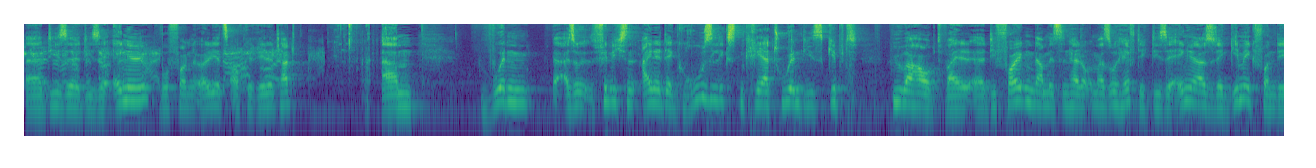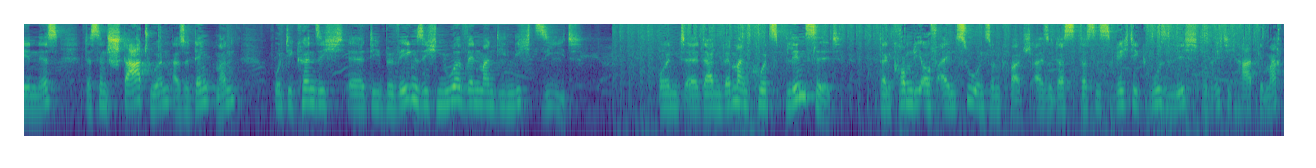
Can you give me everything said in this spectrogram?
äh, diese, diese Engel, wovon Earl jetzt auch geredet hat, ähm, wurden, also finde ich, sind eine der gruseligsten Kreaturen, die es gibt überhaupt, weil äh, die Folgen damit sind halt auch immer so heftig. Diese Engel, also der Gimmick von denen ist, das sind Statuen, also denkt man, und die können sich, äh, die bewegen sich nur, wenn man die nicht sieht. Und äh, dann, wenn man kurz blinzelt, dann kommen die auf einen zu und so ein Quatsch. Also das, das ist richtig gruselig und richtig hart gemacht.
